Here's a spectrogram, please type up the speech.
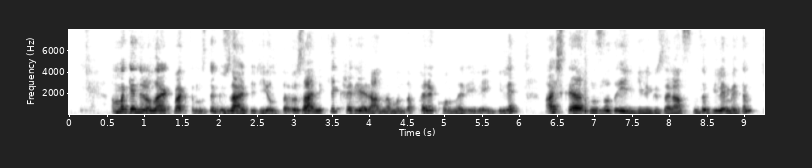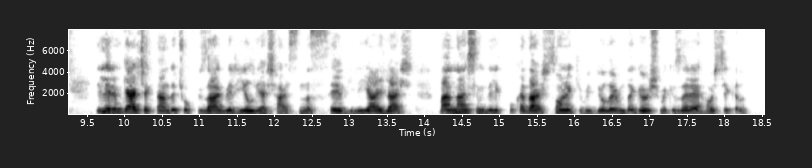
Ama genel olarak baktığımızda güzel bir yılda. Özellikle kariyer anlamında para konuları ile ilgili. Aşk hayatınızla da ilgili güzel aslında bilemedim. Dilerim gerçekten de çok güzel bir yıl yaşarsınız sevgili yaylar. Benden şimdilik bu kadar. Sonraki videolarımda görüşmek üzere. Hoşçakalın.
